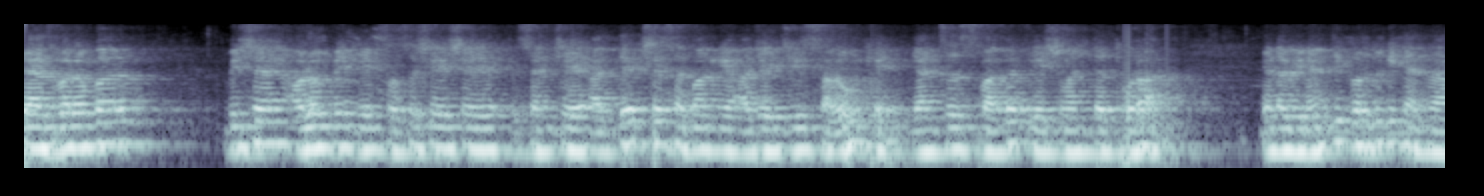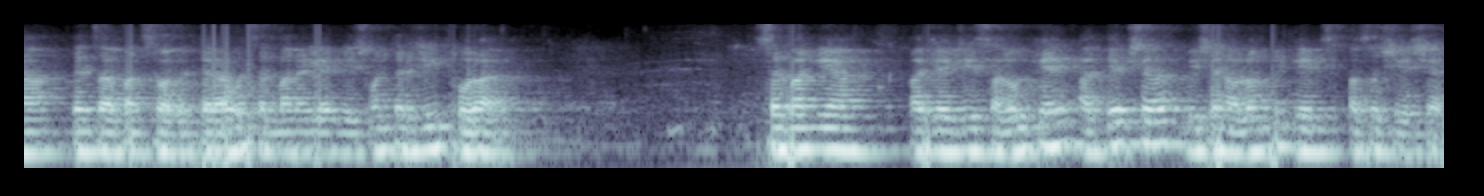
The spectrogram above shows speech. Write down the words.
त्याचबरोबर मिशन ऑलिम्पिक गेम्स असोसिएशनचे अध्यक्ष सन्माननीय अजयजी साळुंखे यांचं स्वागत यशवंत थोरात यांना विनंती करतो की त्यांना त्यांचं आपण स्वागत करावं. सन्माननीय यशवंतजी थोरात सन्माननीय अजयजी साळुंखे अध्यक्ष मिशन ऑलिम्पिक गेम्स असोसिएशन.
